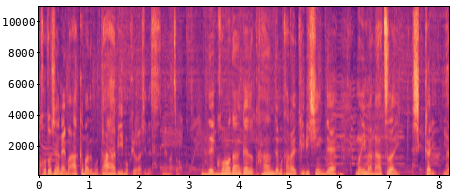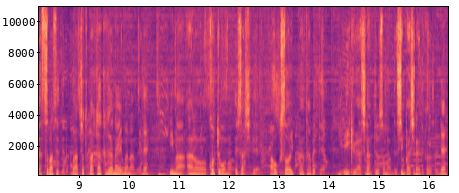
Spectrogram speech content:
今年はね、まあ、あくまでもダービー目標らしいです。年末の。でこの段階だとハンデもかなり厳しいんで、まあ、今夏はしっかり休ませてる、まあ、ちょっと馬格がない馬なんでね今あの古藤の餌師で青草をいっぱい食べて影響を養ってるそうなんで心配しないでくださいね。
